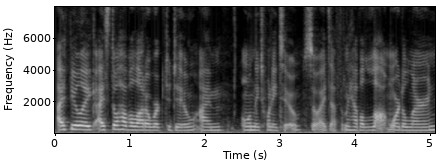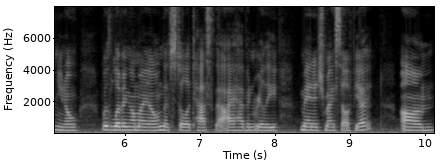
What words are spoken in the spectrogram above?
I feel like I still have a lot of work to do. I'm only 22, so I definitely have a lot more to learn. You know, with living on my own, that's still a task that I haven't really managed myself yet. Um,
